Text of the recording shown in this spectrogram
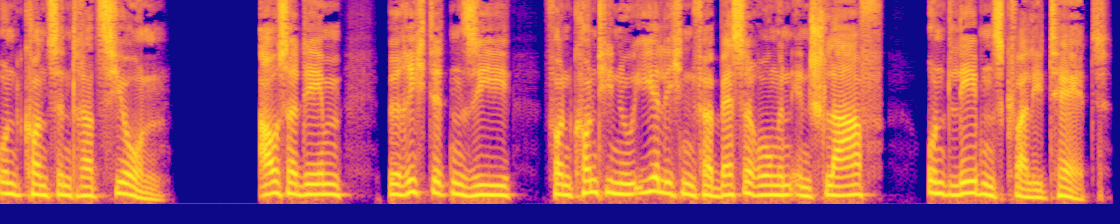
und Konzentration. Außerdem berichteten sie von kontinuierlichen Verbesserungen in Schlaf und Lebensqualität.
